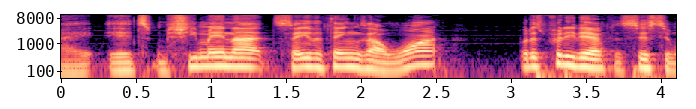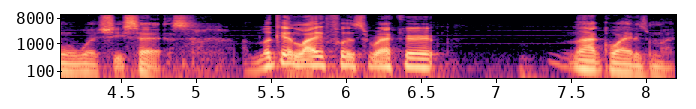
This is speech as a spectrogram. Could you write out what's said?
Right? It's she may not say the things I want, but it's pretty damn consistent with what she says. I'm looking at Lightfoot's record, not quite as much.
